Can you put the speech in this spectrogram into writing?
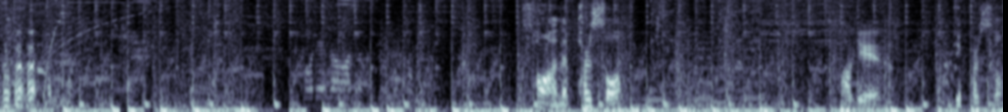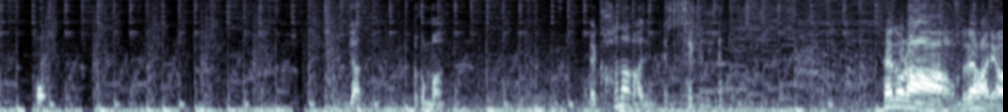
성 안에 펄써 하긴. 이게 펄써 어? 야 잠깐만 메카 하나가 아닌데 세 개인데 세노랑 눈의 환영.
